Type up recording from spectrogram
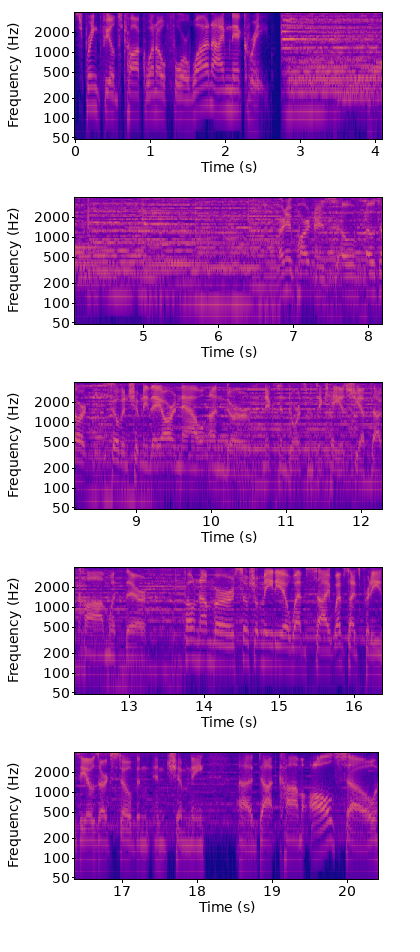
Springfield's Talk 1041. I'm Nick Reed. Our new partners, Ozark Stove and Chimney, they are now under Nick's endorsements at ksgf.com with their phone number, social media, website. Website's pretty easy, Ozark Stove and, and Chimney. Uh, dot com. Also,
